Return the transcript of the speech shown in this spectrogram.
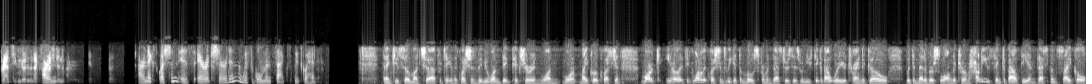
France, you can go to the next question. Yeah, go ahead. Our next question is Eric Sheridan with Goldman Sachs. Please go ahead. Thank you so much uh, for taking the questions. Maybe one big picture and one more micro question. Mark, you know, I think one of the questions we get the most from investors is when you think about where you're trying to go with the metaverse longer term, how do you think about the investment cycle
